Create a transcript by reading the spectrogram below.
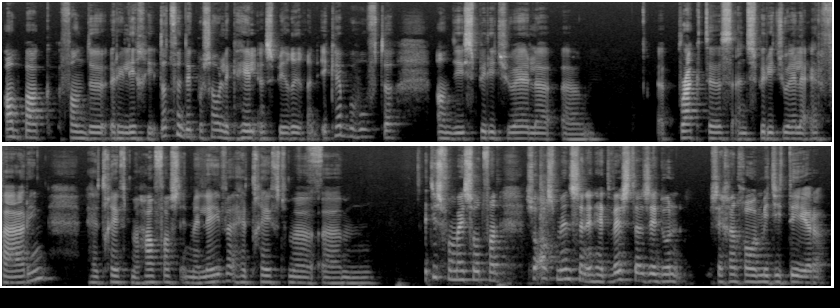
aanpak van de religie. Dat vind ik persoonlijk heel inspirerend. Ik heb behoefte aan die spirituele um, practice en spirituele ervaring. Het geeft me houvast in mijn leven. Het geeft me. Um, het is voor mij een soort van. Zoals mensen in het Westen, ze doen ze gaan gewoon mediteren.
